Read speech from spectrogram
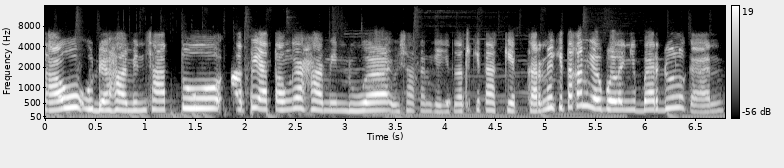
tahu udah hamin satu, tapi atau enggak hamin dua, misalkan kayak gitu. Tapi kita keep karena kita kan nggak boleh nyebar dulu kan.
